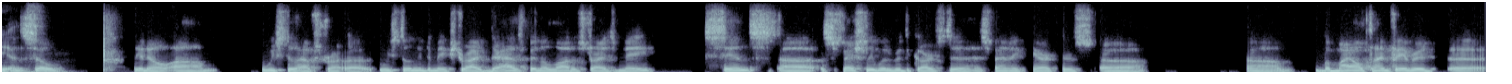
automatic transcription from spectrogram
Is. And so, you know, um, we still have, stri- uh, we still need to make strides. There has been a lot of strides made since, uh, especially with regards to Hispanic characters. Uh, um, but my all-time favorite uh,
